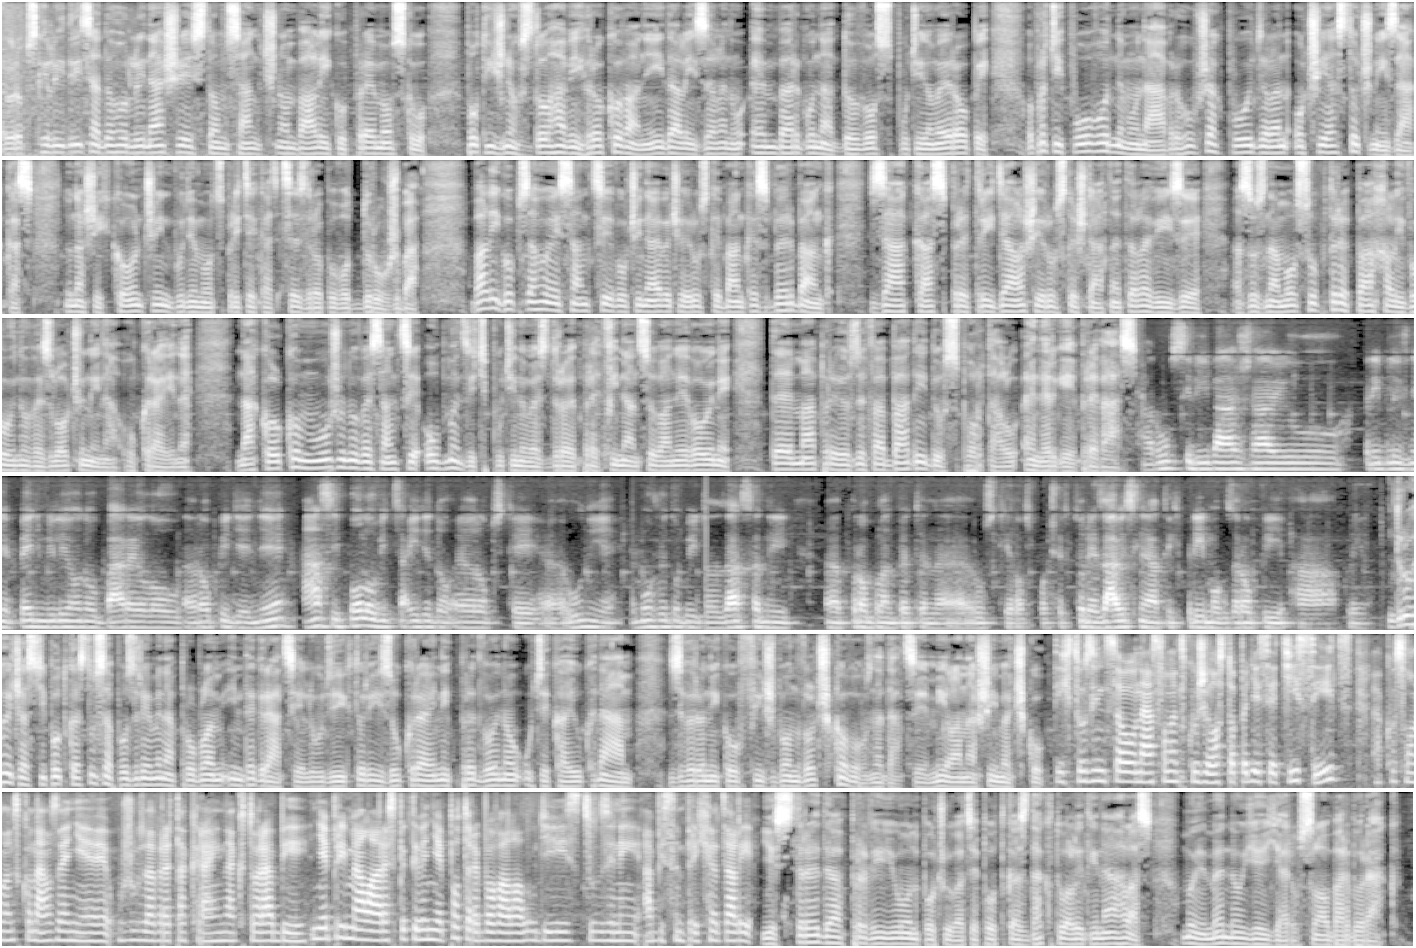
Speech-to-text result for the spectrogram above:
Európske lídry sa dohodli na šiestom sankčnom balíku pre Moskvu. Po týždňoch zdlhavých rokovaní dali zelenú embargu na dovoz Putinovej ropy. Oproti pôvodnému návrhu však pôjde len o čiastočný zákaz. Do našich končín bude môcť pritekať cez ropovod družba. Balík obsahuje sankcie voči najväčšej ruskej banke Sberbank, zákaz pre tri ďalšie ruské štátne televízie a zoznam osob, ktoré páchali vojnové zločiny na Ukrajine. Nakoľko môžu nové sankcie obmedziť Putinové zdroje pre financovanie vojny? Téma pre Jozefa Badidu z portálu Energie pre vás. Rusi vyvážajú približne 5 miliónov barelov ropy denne. Asi polovica ide do Európskej e, únie. Môže to byť zásadný problém pre ten e, ruský rozpočet, ktorý je závislý na tých príjmoch z ropy a plynu. V druhej časti podcastu sa pozrieme na problém integrácie ľudí, ktorí z Ukrajiny pred vojnou utekajú k nám s Veronikou Fishbon Vlčkovou z nadácie Milana Šimečku. Tých cudzincov na Slovensku žilo 150 tisíc. Ako Slovensko naozaj nie je už uzavretá krajina, ktorá by neprimala, respektíve nepotrebovala ľudí z cudziny, aby sem prichádzali. Je streda, 1. jún, počúvate podcast Aktuality náhlas. Moje meno je Jaroslav Barborák.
